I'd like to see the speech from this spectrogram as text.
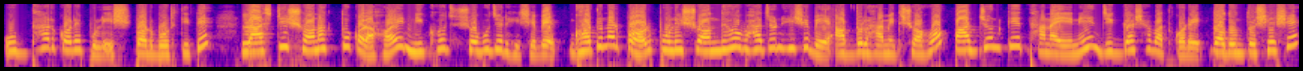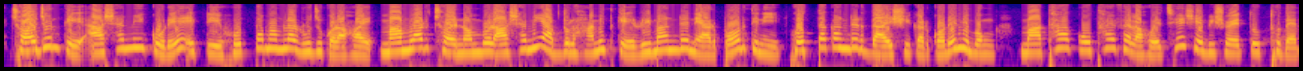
উদ্ধার করে পুলিশ। পরবর্তীতে লাশটি শনাক্ত করা হয় নিখোঁজ সবুজের হিসেবে। ঘটনার পর পুলিশ সন্দেহভাজন হিসেবে আব্দুল হামিদ সহ পাঁচজনকে থানায় এনে জিজ্ঞাসাবাদ করে। তদন্ত শেষে ছয়জনকে আসামি করে একটি হত্যা মামলা রুজু করা হয়। মামলার ছয় নম্বর আসামি আব্দুল হামিদকে রিমান্ডে নেয়ার পর তিনি হত্যাকাণ্ডের দায় স্বীকার করেন এবং মাথা কোথায় ফেলা হয়েছে সে বিষয়ে তথ্য দেন।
